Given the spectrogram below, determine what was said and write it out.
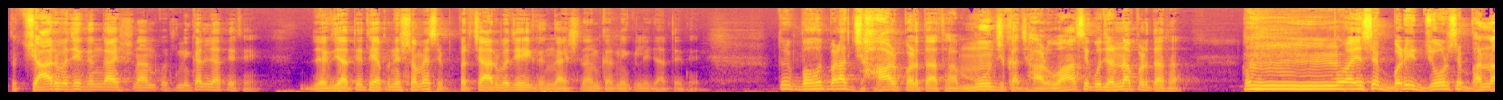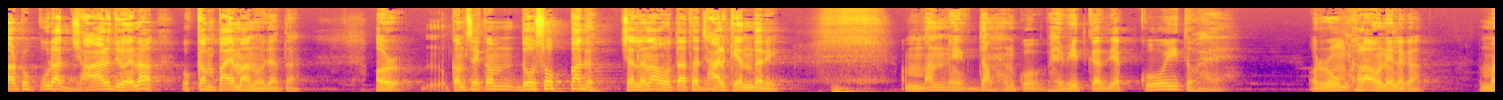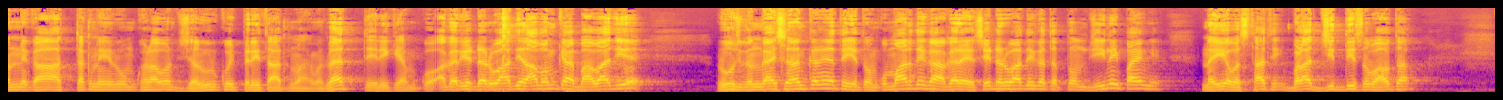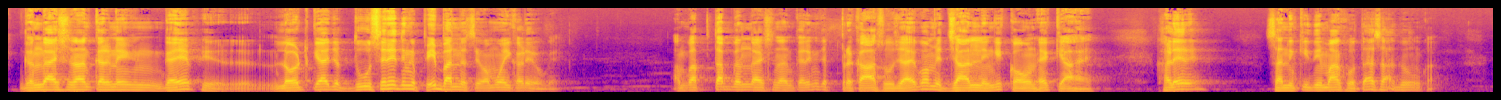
तो चार बजे गंगा स्नान को निकल जाते थे। जग जाते थे अपने समय से, पर चार बजे ही गंगा स्नान करने के लिए जाते थे। तो एक बहुत बड़ा झाड़ पड़ता था, मूंज का झाड़, वहाँ से गुजरना पड़ता था। ऐसे बड़ी ज़ोर से भन्नाट पूरा झाड़ जो है ना, वो कंपायमान हो जाता। और कम से कम 200 पग चलना होता था झाड़ के अंदर ही। मन ने एकदम हमको भयभीत कर दिया, कोई तो है। और रोम खड़ा होने लगा। मन ने कहा, आज तक नहीं रोम खड़ा हुआ, ज़रूर कोई प्रेत आत्मा है। मतलब तेरी के हमको, अगर ये डरवा दिया, अब हम क्या बाबा जी है? रोज गंगा स्नान करने जाते ये तो हमको मार देगा। अगर ऐसे डरवा देगा, तब तो हम जी नहीं पाएँगे। नई अवस्था थी, बड़ा जिद्दी स्वभाव था। गंगा स्नान करने गए, फिर लौट के आए। जब दूसरे दिन, फिर बनने से हम वहीं खड़े हो गए। हम अब तब गंगा स्नान करेंगे जब प्रकाश हो जाएगा, हम ये जान लेंगे कौन है, क्या है। खड़े रहे। सन की दिमाग होता है साधुओं का।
